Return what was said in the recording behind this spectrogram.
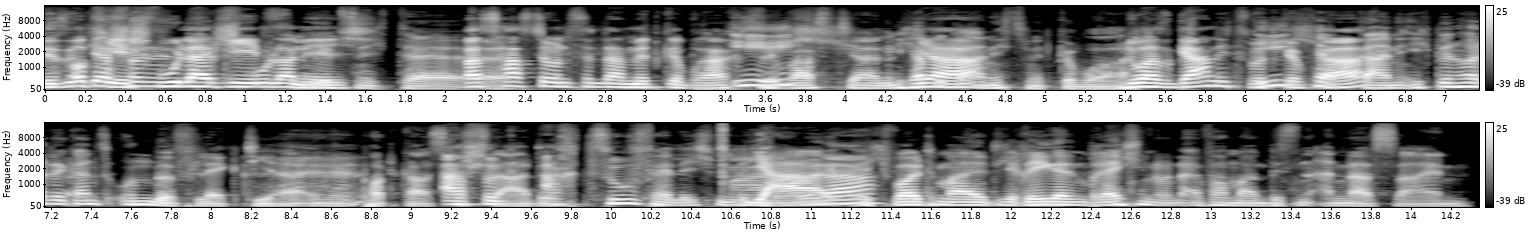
wir sind Okay, ja schon schwuler der geht's schwuler nicht. geht's nicht. äh, Was hast du uns denn da mitgebracht, ich? Sebastian? Ich habe ja. gar nichts mitgebracht. Du hast gar nichts ich mitgebracht? habe gar nicht. Ich bin heute ganz unbefleckt hier in den Podcast ach, so, gestartet. ach, zufällig mal, Ja, oder? ich wollte mal die Regeln brechen und einfach mal ein bisschen anders sein.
